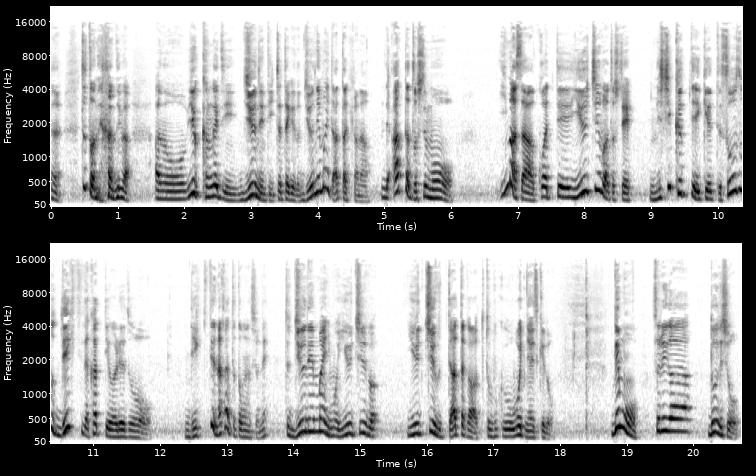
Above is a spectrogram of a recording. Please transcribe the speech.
うん。ちょっとねあの今あのよく考えずに10年って言っちゃったけど10年前ってあったっけかな？であったとしても今さこうやって YouTuber として飯食っていけるって想像できてたかって言われるとできてなかったと思うんですよね。10年前にも YouTube, YouTube ってあったかはちょっと僕覚えてないですけど。でもそれがどうでしょ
